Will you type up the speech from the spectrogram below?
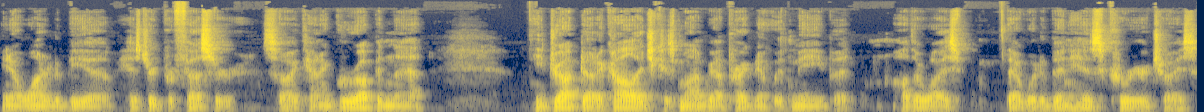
you know, wanted to be a history professor, so I kind of grew up in that. He dropped out of college because mom got pregnant with me, but otherwise that would have been his career choice.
